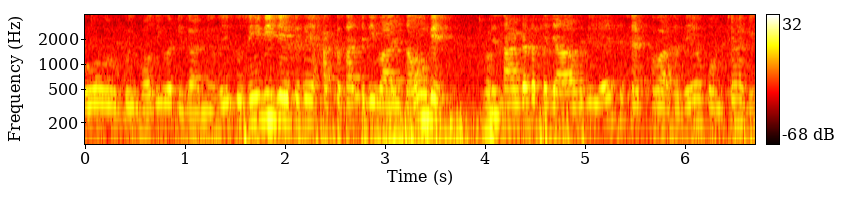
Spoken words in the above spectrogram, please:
ਉਹ ਕੋਈ ਬਹੁਤੀ ਵੱਡੀ ਗੱਲ ਨਹੀਂ ਹੋਈ। ਤੁਸੀਂ ਵੀ ਜੇ ਕਿਸੇ ਹੱਕ ਸੱਚ ਦੀ ਆਵਾਜ਼ ਦਵੋਗੇ ਤੇ ਹਾਂਜੀ। ਸੰਗਤ ਪੰਜਾਬ ਦੀ ਹੈ ਇੱਥੇ ਸਿੱਖ ਵਸਦੇ ਆ ਉਹ ਪਹੁੰਚਣਗੇ।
